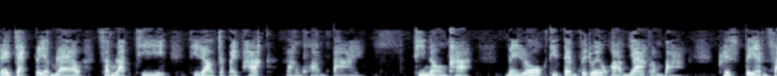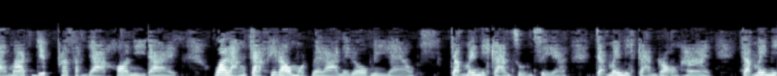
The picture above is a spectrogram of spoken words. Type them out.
ได้จัดเตรียมแล้วสำหรับที่ที่เราจะไปพักหลังความตาย พี่น้องคะในโลกที่เต็มไปด้วยความยากลำบาก คริสเตียนสามารถยึดพระสัญญาข้อนี้ได้ ว่าหลังจากที่เราหมดเวลาในโลกนี้แล้ว จะไม่มีการสูญเสีย จะไม่มีการร้องไห้ จะไม่มี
